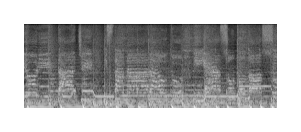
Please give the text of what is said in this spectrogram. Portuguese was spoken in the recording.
prioridade está na Arauto e é assunto nosso.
